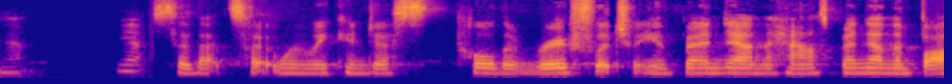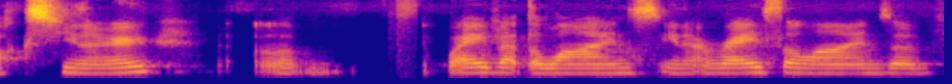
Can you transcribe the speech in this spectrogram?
Yeah. Yeah. So that's what, when we can just pull the roof, literally, know, burn down the house, burn down the box, you know, um, wave at the lines, you know, raise the lines of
